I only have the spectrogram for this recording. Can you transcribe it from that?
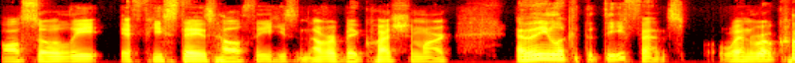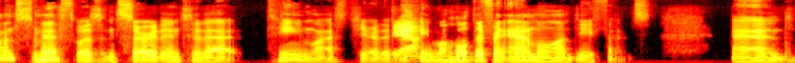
also elite if he stays healthy. He's another big question mark. And then you look at the defense. When Roquan Smith was inserted into that team last year, they yeah. became a whole different animal on defense. And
